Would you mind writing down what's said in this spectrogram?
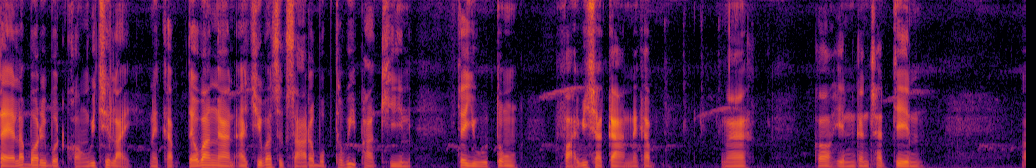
แต่ละบริบทของวิทยาลัยนะครับ แต่ว่างานอาชีวศึกษาระบบทวิภาคีจะอยู่ตรงฝ่ายวิชาการนะครับนะก็เห็นกันชัดเจนเ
